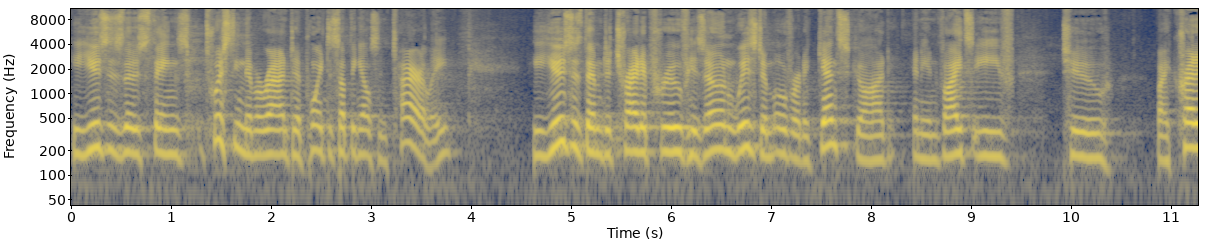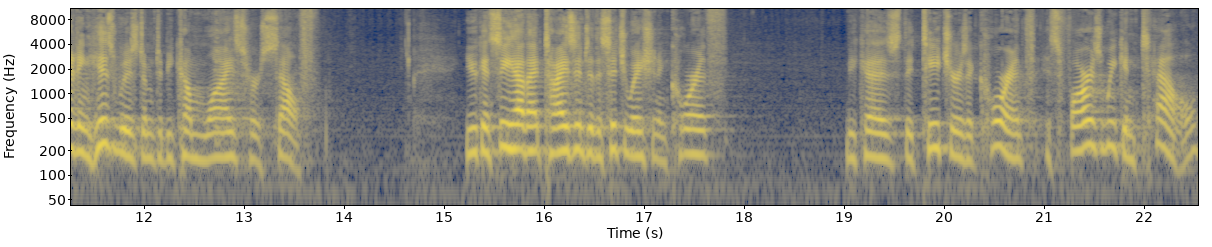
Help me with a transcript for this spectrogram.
he uses those things, twisting them around to point to something else entirely. He uses them to try to prove his own wisdom over and against God, and he invites Eve to, by crediting his wisdom, to become wise herself. You can see how that ties into the situation in Corinth, because the teachers at Corinth, as far as we can tell,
